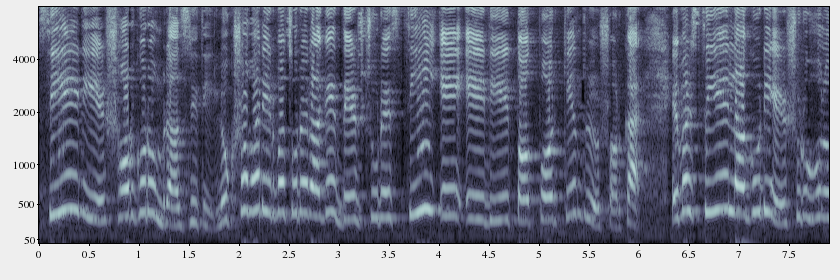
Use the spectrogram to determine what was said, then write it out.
সিএ নিয়ে সরগরম রাজনীতি। লোকসভা নির্বাচনের আগে দেশ জুড়ে সিএএ নিয়ে তৎপর কেন্দ্রীয় সরকার। এবার সিএ লাগু নিয়ে শুরু হলো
